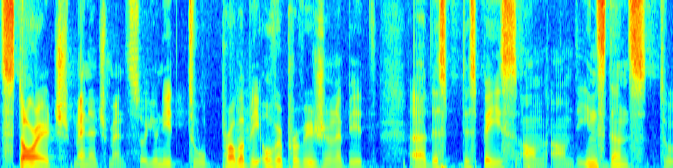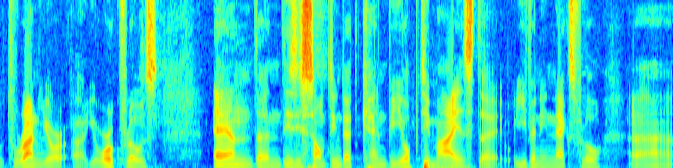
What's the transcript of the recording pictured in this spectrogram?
storage management. So you need to probably over provision a bit uh, the, the space on, on the instance to, to run your, uh, your workflows. And then this is something that can be optimized uh, even in Nextflow uh,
